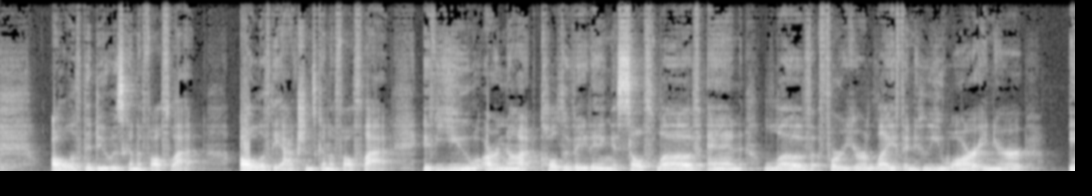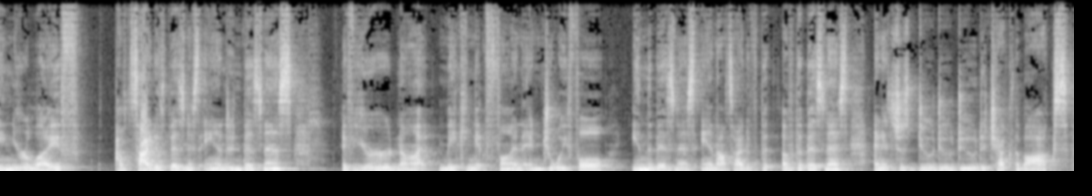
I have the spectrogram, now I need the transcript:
all of the do is going to fall flat. All of the action is going to fall flat. If you are not cultivating self-love and love for your life and who you are in your in your life outside of business and in business, if you're not making it fun and joyful in the business and outside of the, of the business, and it's just do, do, do to check the box,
